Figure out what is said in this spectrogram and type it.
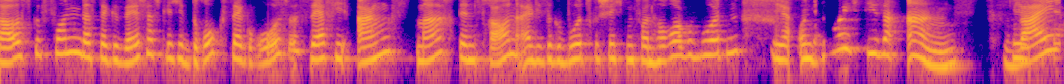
rausgefunden, dass der gesellschaftliche Druck sehr groß ist, sehr viel Angst macht den Frauen, all diese Geburtsgeschichten von Horrorgeburten. Ja. Und durch diese Angst ja. weicht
